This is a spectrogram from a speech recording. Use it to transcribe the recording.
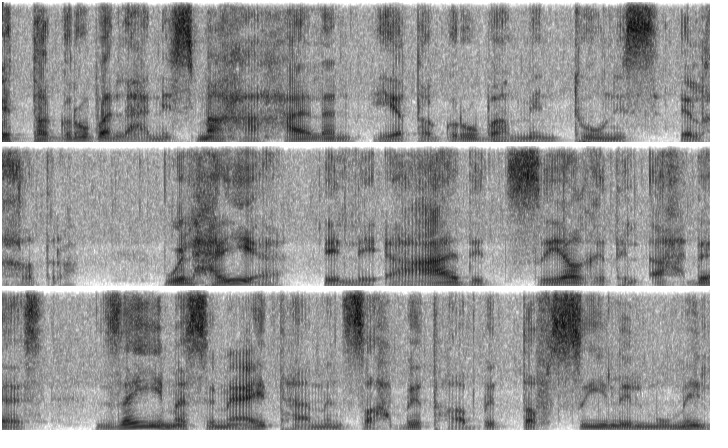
التجربة اللي هنسمعها حالا هي تجربة من تونس الخضراء والحقيقة اللي أعادت صياغة الأحداث زي ما سمعتها من صاحبتها بالتفصيل الممل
